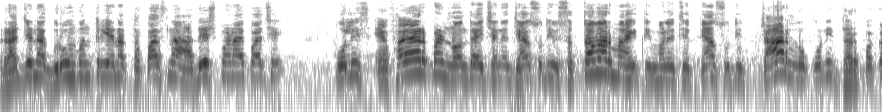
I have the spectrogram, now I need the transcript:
રાજ્યના ગૃહમંત્રી એના તપાસના આદેશ પણ આપ્યા છે. પોલીસ એફઆઈઆર પણ નોંધાઈ છે અને જ્યાં સુધી સત્તાવાર માહિતી મળે છે, ત્યાં સુધી ચાર લોકોની ધરપકડ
